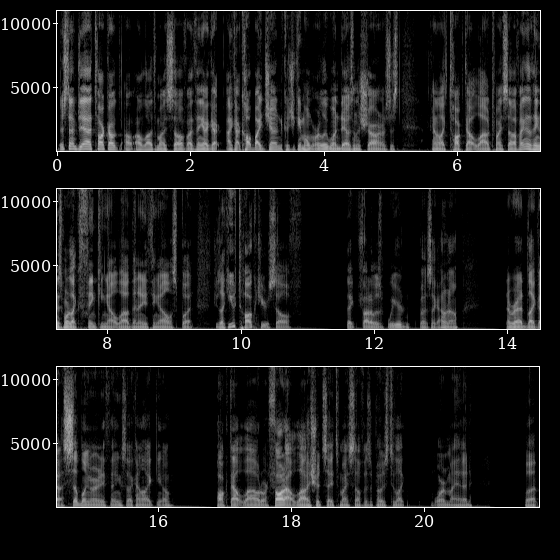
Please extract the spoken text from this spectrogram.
there's times, yeah, I talk out, out, out loud to myself. I think I got I got caught by Jen because she came home early one day. I was in the shower and I was just kind of like talked out loud to myself. I think it's more like thinking out loud than anything else. But she's like, you talk to yourself. Like thought it was weird, but I was like, I don't know. Never had like a sibling or anything, so I kind of like you know talked out loud or thought out loud, I should say, to myself as opposed to like more in my head. But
